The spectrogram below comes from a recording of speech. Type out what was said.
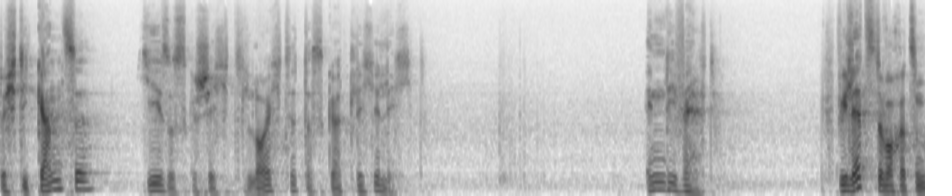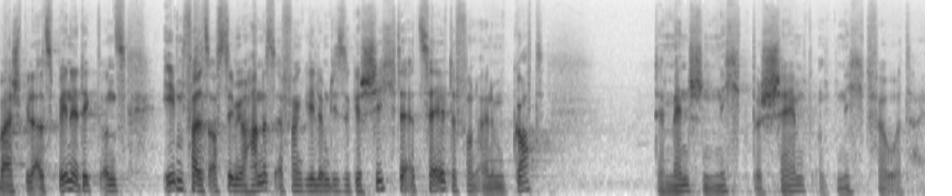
Durch die ganze Jesusgeschichte leuchtet das göttliche Licht in die Welt. Wie letzte Woche zum Beispiel, als Benedikt uns ebenfalls aus dem Johannesevangelium diese Geschichte erzählte von einem Gott, der Menschen nicht beschämt und nicht verurteilt.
